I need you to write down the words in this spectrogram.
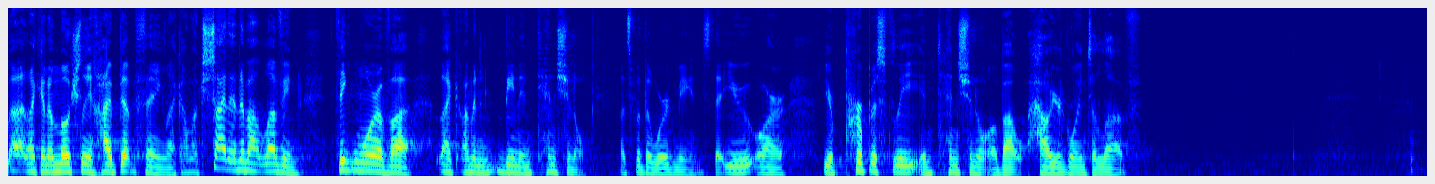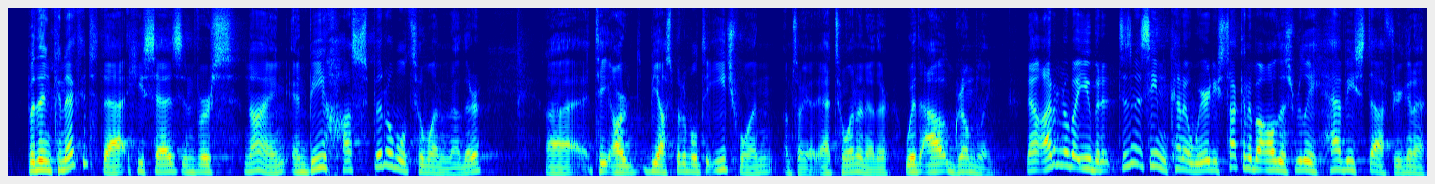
uh, like an emotionally hyped up thing, like I'm excited about loving. Think more of a, like I'm in, being intentional. That's what the word means, that you are you're purposefully intentional about how you're going to love. But then, connected to that, he says in verse 9, and be hospitable to one another, uh, to, or be hospitable to each one, I'm sorry, to one another, without grumbling. Now, I don't know about you, but it, doesn't it seem kind of weird? He's talking about all this really heavy stuff. You're going to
